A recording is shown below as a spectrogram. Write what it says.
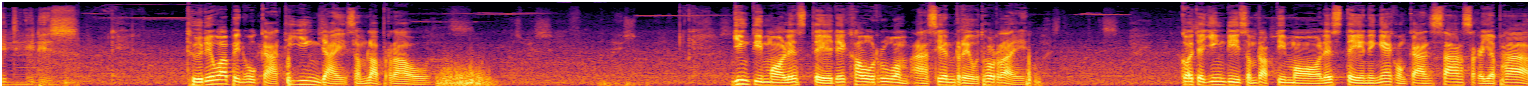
It, it is ถือได้ว่าเป็นโอกาสที่ยิ่งใหญ่สำหรับเรา ยิ่งติมอร์เลสเตได้เข้าร่วมอาเซียนเร็วเท่าไหร่ ก็จะยิ่งดีสำหรับติมอร์เลสเตในแง่ของการสร้างศักยภาพ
